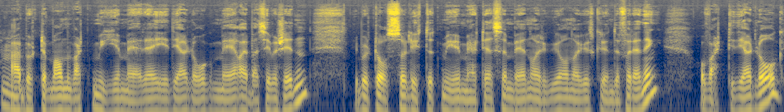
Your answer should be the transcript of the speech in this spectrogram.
Her burde man vært mye mer i dialog med arbeidsgiversiden. De burde også lyttet mye mer til SMB Norge og Norges Gründerforening. Og vært i dialog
